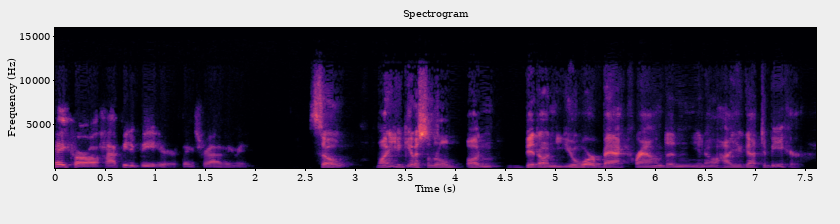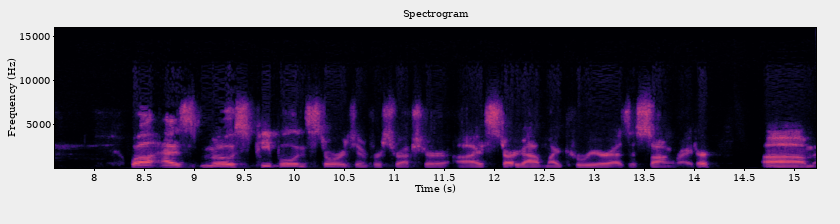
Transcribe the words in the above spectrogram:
Hey, Karl. Happy to be here. Thanks for having me. So, why don't you give us a little on, bit on your background and you know how you got to be here? Well, as most people in storage infrastructure, I started out my career as a songwriter, um,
